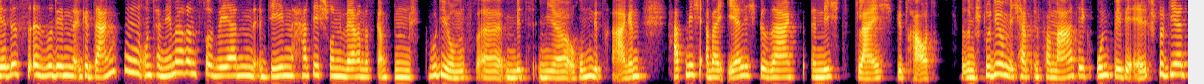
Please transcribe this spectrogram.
Ja, das, also den Gedanken, Unternehmerin zu werden, den hatte ich schon während des ganzen Studiums äh, mit mir rumgetragen, habe mich aber ehrlich gesagt nicht gleich getraut. Also im Studium, ich habe Informatik und BWL studiert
